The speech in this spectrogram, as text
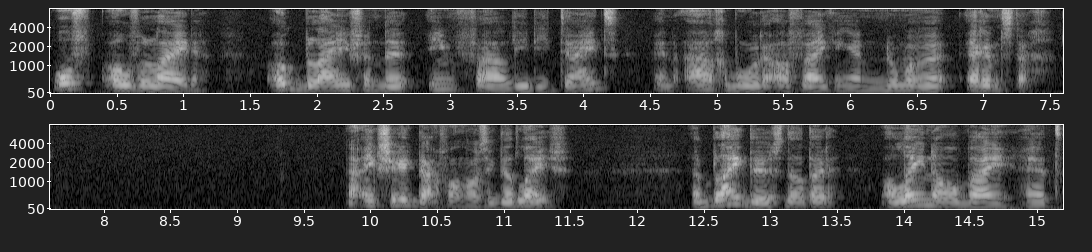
of overlijden. Ook blijvende invaliditeit en aangeboren afwijkingen noemen we ernstig. Nou, ik schrik daarvan als ik dat lees. Het blijkt dus dat er alleen al bij het,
